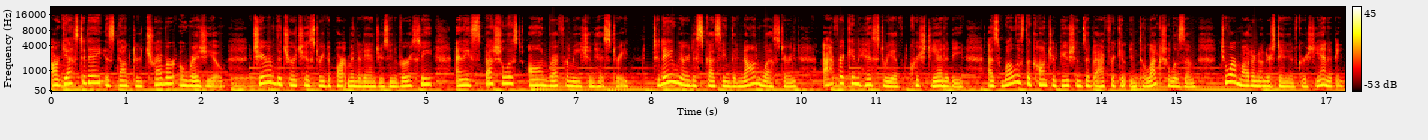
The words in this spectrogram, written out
Our guest today is Dr. Trevor O'Reggio, chair of the Church History Department at Andrews University and a specialist on Reformation history. Today we are discussing the non Western African history of Christianity, as well as the contributions of African intellectualism to our modern understanding of Christianity.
